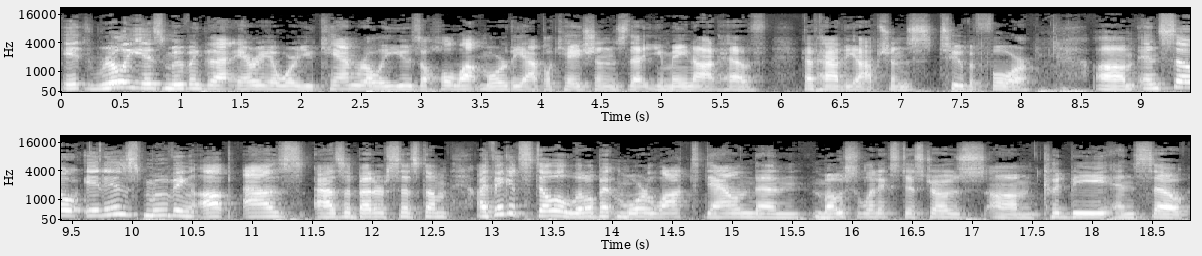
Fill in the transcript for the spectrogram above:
it really is moving to that area where you can really use a whole lot more of the applications that you may not have have had the options to before. Um, and so it is moving up as as a better system. I think it's still a little bit more locked down than most Linux distros um, could be, and so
